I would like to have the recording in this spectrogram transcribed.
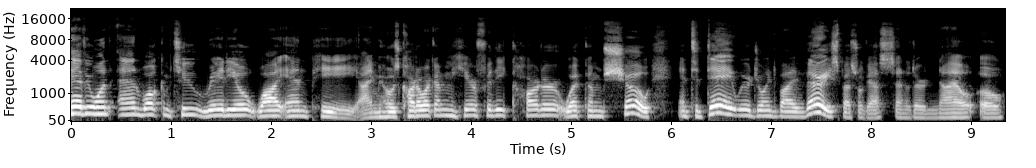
Hey everyone, and welcome to Radio YNP. I'm your host Carter Wickham here for the Carter Wickham Show, and today we're joined by a very special guest, Senator Niall Ó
